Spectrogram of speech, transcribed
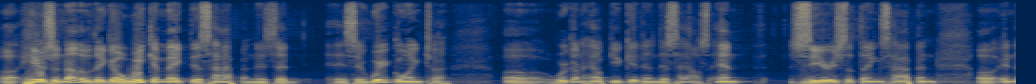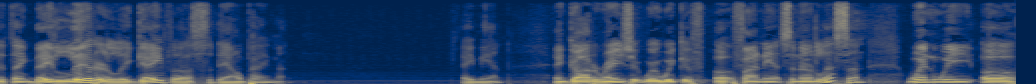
uh, here's another one. They go, "We can make this happen." They said, "They said we're going to." Uh, we're going to help you get in this house. And series of things happened uh, in the thing. They literally gave us a down payment. Amen. And God arranged it where we could uh, finance and then listen when we uh,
